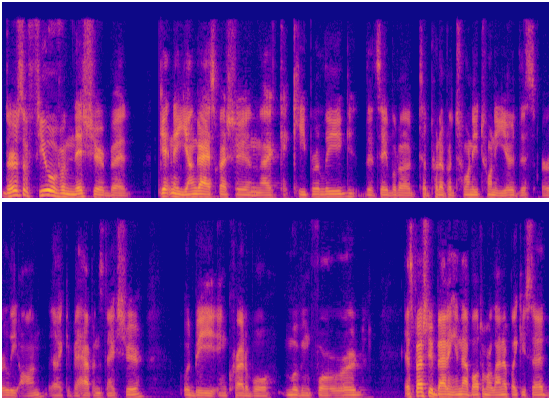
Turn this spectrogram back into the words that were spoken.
there's a few of them this year, but getting a young guy, especially in like a keeper league, that's able to to put up a 2020 year this early on, like if it happens next year, would be incredible moving forward. Especially batting in that Baltimore lineup, like you said,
